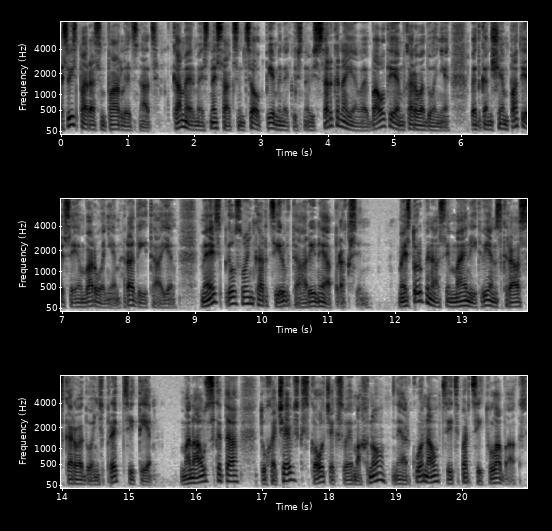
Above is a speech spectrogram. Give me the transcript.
Es vispār esmu pārliecināts, kamēr mēs nesāksim celt pieminekļus nevis sarkanajiem vai baltajiem karavadoņiem, bet gan šiem patiesajiem varoņiem, radītājiem, mēs pilsoņu kara cirvi tā arī neapraksim. Mēs turpināsim mainīt vienas krāsas karavadoņus pret citiem. Manā uzskatā Tuhačevskis, Kolčeks vai Mahno ne ar ko nav cits par citu labāks.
